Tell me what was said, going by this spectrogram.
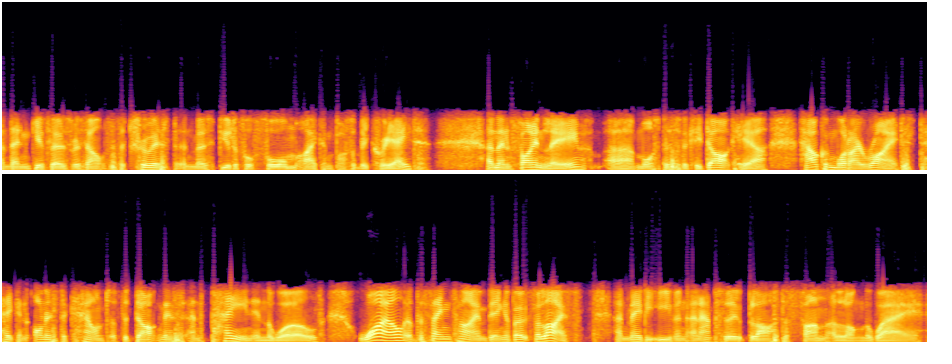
and then give those results the truest and most beautiful form I can possibly create. And then finally, uh, more specifically dark here, how can what I write take an honest account of the darkness and pain in the world while at the same time being a vote for life and maybe even an absolute blast of fun along the way?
